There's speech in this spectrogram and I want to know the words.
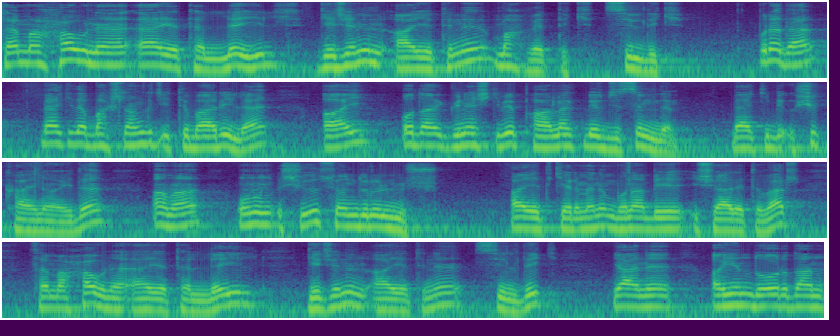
فَمَحَوْنَا آيَةَ اللَّيْلِ Gecenin ayetini mahvettik, sildik. Burada belki de başlangıç itibariyle ay o da güneş gibi parlak bir cisimdi. Belki bir ışık kaynağıydı ama onun ışığı söndürülmüş. Ayet-i kerimenin buna bir işareti var. femahavne ayetel leyl gecenin ayetini sildik. Yani ayın doğrudan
